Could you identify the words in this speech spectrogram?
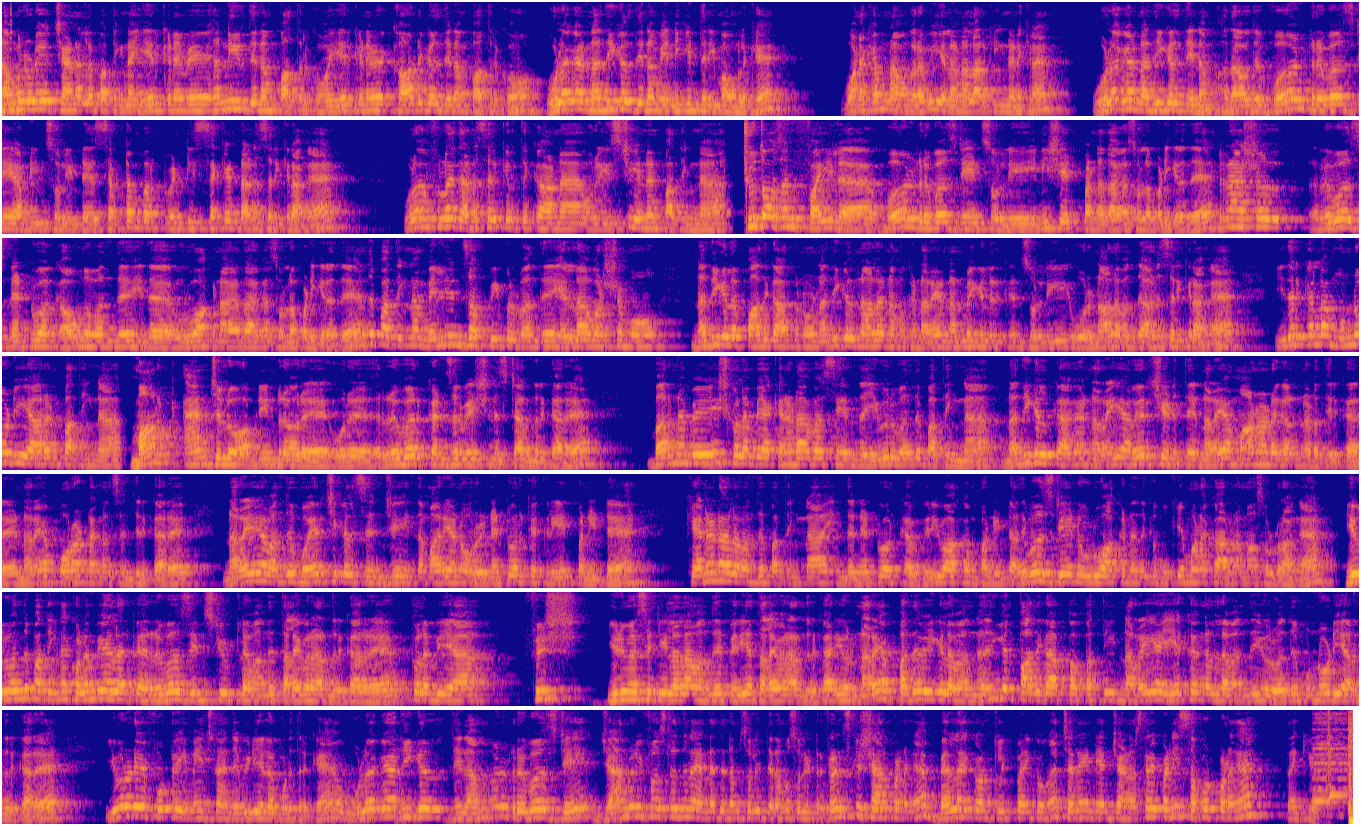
நம்மளுடைய சேனல்ல பாத்தீங்கன்னா ஏற்கனவே தண்ணீர் தினம் பார்த்திருக்கோம் ஏற்கனவே காடுகள் தினம் பார்த்திருக்கோம் உலக நதிகள் தினம் என்னைக்குன்னு தெரியுமா உங்களுக்கு? வணக்கம் நான் உங்க ரவி. எல்லாம் நல்லா இருக்கீங்கன்னு நினைக்கிறேன். உலக நதிகள் தினம் அதாவது வேர்ல்ட் ரிவர்ஸ் டே அப்படின்னு சொல்லிட்டு செப்டம்பர் டுவெண்ட்டி செகண்ட் அனுசரிக்கிறாங்க. உலகம் ஃபுல்லாக இதை அனுசரிக்கிறதுக்கான ஒரு ஹிஸ்ட்ரி என்னன்னு பார்த்தீங்கன்னா டூ தௌசண்ட் ஃபைவ்ல வேர்ல்டு ரிவர்ஸ் டேன்னு சொல்லி இனிஷியேட் பண்ணதாக சொல்லப்படுகிறது. இன்டர்நேஷ்னல் ரிவர்ஸ் நெட்வொர்க் அவங்க வந்து இதை உருவாக்குனதாக சொல்லப்படுகிறது. வந்து பார்த்தீங்கன்னா மில்லியன்ஸ் ஆஃப் பீப்புள் வந்து எல்லா வருஷமும் நதிகளை பாதுகாக்கணும் நதிகள்னால நமக்கு நிறைய நன்மைகள் இருக்குன்னு சொல்லி ஒரு நாளை வந்து அனுசரிக்கிறாங்க. இதற்கெல்லாம் முன்னோடி யாருன்னு பார்த்தீங்கன்னா மார்க் ஆஞ்சலோ அப்படின்ற ஒரு ஒரு ரிவர் கன்சர்வேஷனிஸ்டாக இருந்திருக்காரு. பர்னபே பிரிட்டிஷ் கொலம்பியா கனடாவை சேர்ந்த இவர் வந்து பார்த்தீங்கன்னா நதிகளுக்காக நிறைய முயற்சி எடுத்து நிறைய மாநாடுகள் நடத்தியிருக்காரு நிறைய போராட்டங்கள் செஞ்சிருக்காரு. நிறைய வந்து முயற்சிகள் செஞ்சு இந்த மாதிரியான ஒரு நெட்வொர்க்கை கிரியேட் பண்ணிட்டு கனடாவில் வந்து பார்த்தீங்கன்னா இந்த நெட்வொர்க்கை விரிவாக்கம் பண்ணிட்டு ரிவர்ஸ் டேன்னு உருவாக்குனதுக்கு முக்கியமான காரணமாக சொல்கிறாங்க இவர் வந்து பார்த்தீங்கன்னா கொலம்பியாவில் இருக்க ரிவர்ஸ் இன்ஸ்டியூட்டில் வந்து தலைவராக இருந்திருக்காரு. கொலம்பியா ஃபிஷ் யூனிவர்சிட்டிலலாம் வந்து பெரிய தலைவராக இருந்திருக்காரு. இவர் நிறைய பதவிகளை வந்து நதிகள் பாதுகாப்பை பற்றி நிறைய இயக்கங்களில் வந்து இவர் வந்து முன்னோடியாக இருந்திருக்காரு. இவருடைய ஃபோட்டோ இமேஜ் நான் இந்த வீடியோவில் கொடுத்துருக்கேன். உலக நதிகள் தினம் ரிவர்ஸ் டே ஜான்வரி ஃபர்ஸ்ட்லேருந்து நான் என்ன தினம் சொல்லி தினமும் சொல்லிட்டு இருக்கேன். ஃப்ரெண்ட்ஸ்க்கு ஷேர் பண்ணுங்கள் பெல் ஐக்கான் கிளிக் பண்ணிக்கோங்க. சென்னை இந்தியன் சேனல் சப்ஸ்கிரைப் பண்ணி சப்போர்ட் பண்ணுங்கள் தேங்க்யூ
